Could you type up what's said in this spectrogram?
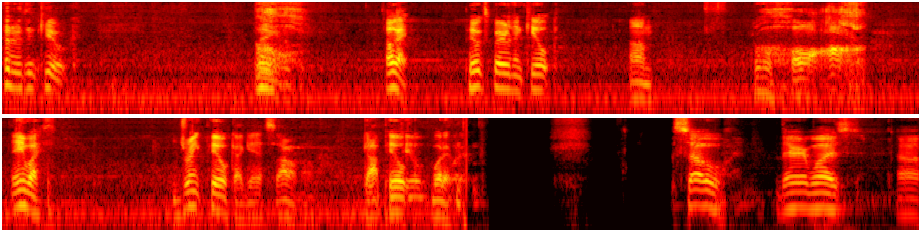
better than kilk. Okay, Pilk's better than Kilk. Um. Anyways, drink Pilk, I guess. I don't know. Got Pilk, Pilk, whatever. So there it was uh,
